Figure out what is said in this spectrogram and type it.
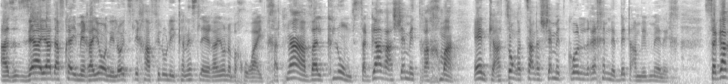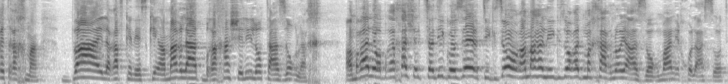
אז זה היה דווקא עם הריון, היא לא הצליחה אפילו להיכנס להריון הבחורה, התחתנה אבל כלום, סגר השם את רחמה, אין כעצור עצר השם את כל רחם לבית עמי מלך, סגר את רחמה, בא אל הרב קניאסקי, אמר לה ברכה שלי לא תעזור לך אמרה לו הברכה של צדיק גוזר תגזור. אמר אני אגזור עד מחר לא יעזור. מה אני יכול לעשות?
